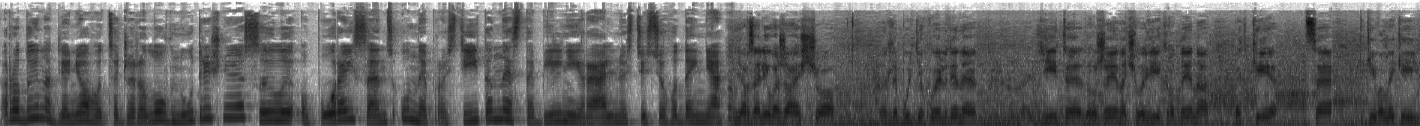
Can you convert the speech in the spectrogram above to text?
родина для нього це джерело внутрішньої сили, опора і сенс у непростій та нестабільній реальності сьогодення. Я взагалі вважаю, що для будь-якої людини діти, дружина, чоловік, родина, батьки це такий великий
